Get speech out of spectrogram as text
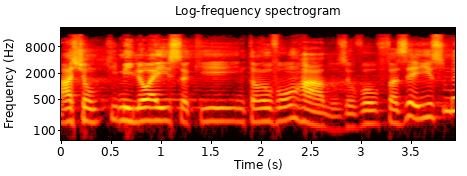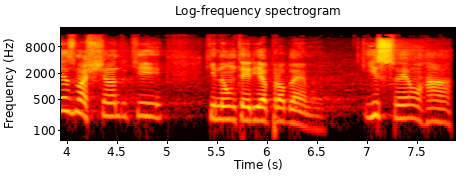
acham que melhor é isso aqui, então eu vou honrá-los. Eu vou fazer isso, mesmo achando que, que não teria problema. Isso é honrar.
